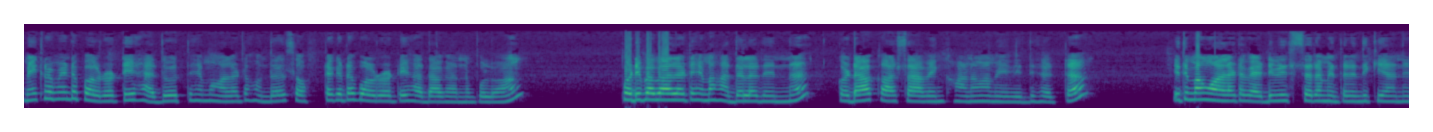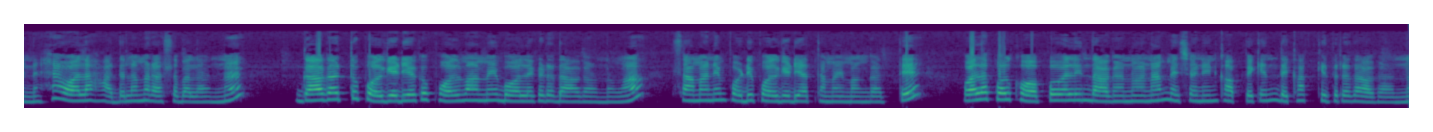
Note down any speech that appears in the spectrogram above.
මේ ක්‍රමයට පොල් රොටි හැදුවොත් එහෙම ඔයාලට හොඳ soft එකට පොල් රොටි හදා ගන්න පුළුවන්. පොඩි බබාලට එහෙම හදලා දෙන්න ගොඩාක් ආසාවෙන් කනවා මේ විදිහට. ඉතින් මම ඔයාලට වැඩි විස්තර මෙතනදී කියන්නේ නැහැ. ඔයාලා හදලම රස බලන්න. ගාගත්තු පොල් ගෙඩියක පොල් මම මේ බෝල් එකට දාගන්නවා. සාමාන්‍යයෙන් පොඩි පොල් ගෙඩියක් තමයි මම ගත්තේ. ඔයාලා පොල් කෝප්ප වලින් දාගන්නවා නම් මෙෂනින් කප් එකෙන් දෙකක් විතර දාගන්න.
